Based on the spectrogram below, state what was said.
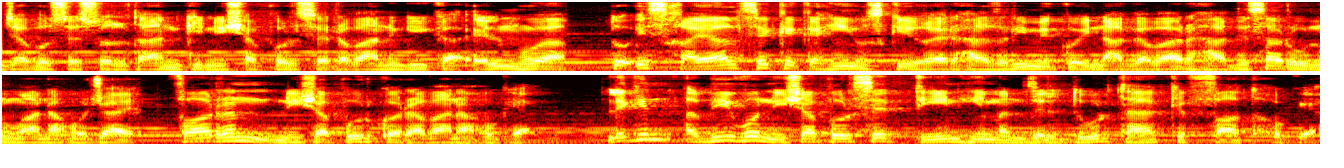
जब उसे सुल्तान की निशापुर से रवानगी का इल्म हुआ तो इस ख्याल से कि कहीं उसकी गैर हाजिरी में कोई नागवार हादसा रूनुमाना हो जाए, फ़ौरन निशापुर को रवाना हो गया। लेकिन अभी वो निशापुर से तीन ही मंजिल दूर था कि फौत हो गया।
